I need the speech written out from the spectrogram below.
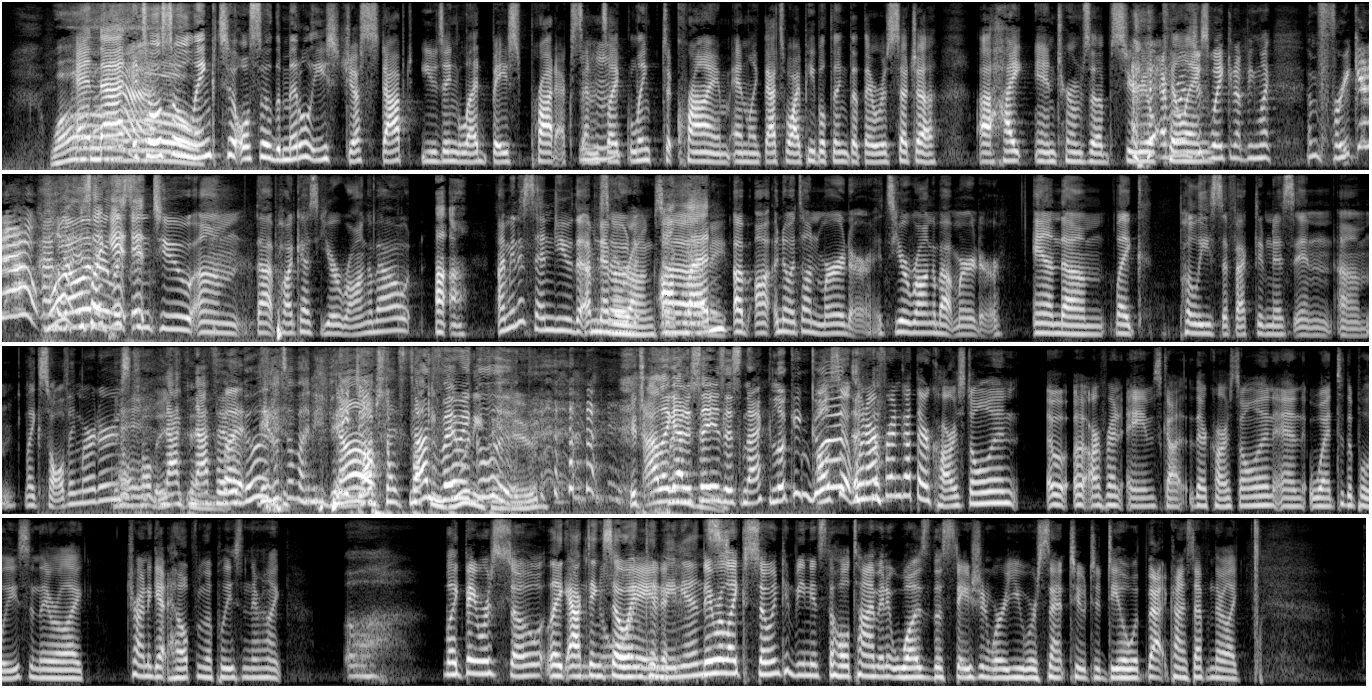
Whoa. And that it's also linked to also the Middle East just stopped using lead based products and it's like linked to crime and like that's why people think that there was such a uh, height in terms of serial Everyone's killing. just waking up being like, I'm freaking out. Have Well, y'all it's ever like it- listened to um that podcast You're Wrong About? uh uh I'm gonna send you the I'm episode never wrong. So On that's lead? great. Of, uh, no, it's on murder. It's You're Wrong About Murder and um like police effectiveness in um like solving murders. They don't solve not anything. not very But good. they don't solve anything. No. Cops don't not very do anything, good. dude. It's All I gotta say is it's not looking good. Also, when our friend got their car stolen, oh, uh, our friend Ames got their car stolen and went to the police, and they were like trying to get help from the police, and they were like, "Ugh." Like they were so Like acting so annoyed. inconvenienced. They were like so inconvenienced the whole time, and it was the station where you were sent to to deal with that kind of stuff. And they're like,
